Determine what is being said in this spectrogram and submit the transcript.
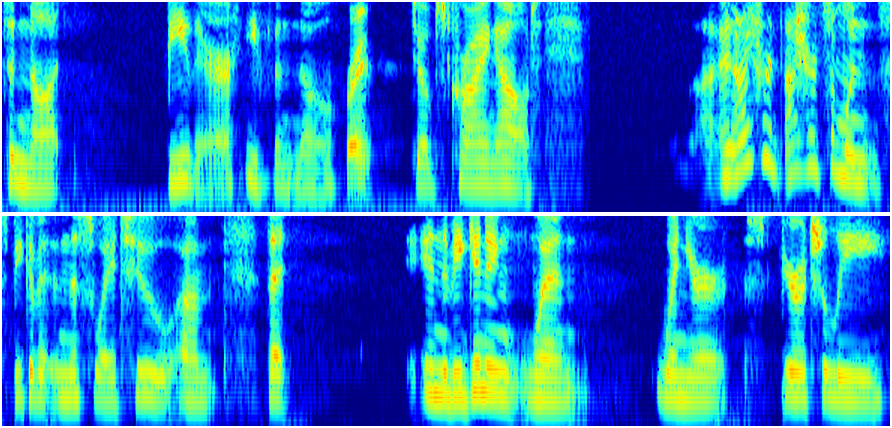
to not be there even though right. Job's crying out. And I heard I heard someone speak of it in this way too um, that in the beginning when when you're spiritually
